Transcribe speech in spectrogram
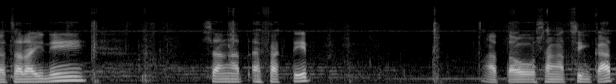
Nah cara ini sangat efektif atau sangat singkat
